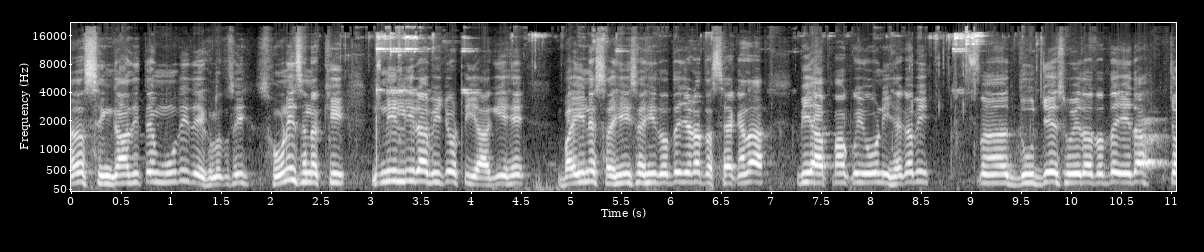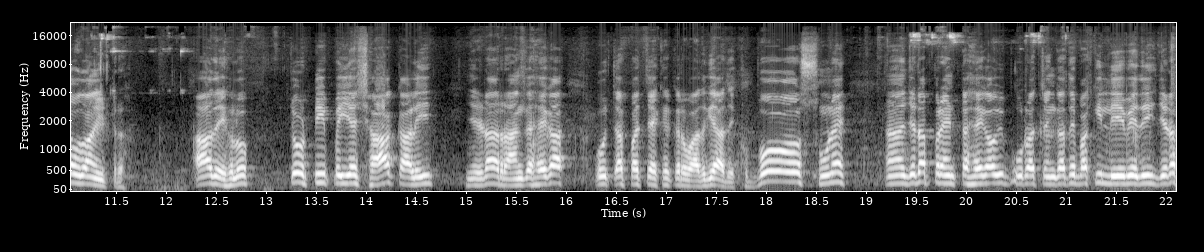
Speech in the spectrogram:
ਅਹ ਸਿੰਗਾਂ ਦੀ ਤੇ ਮੂੰਹ ਦੀ ਦੇਖ ਲਓ ਤੁਸੀਂ ਸੋਹਣੀ ਸੁਨੱਖੀ ਨੀਲੀ ਰਾਵੀ ਝੋਟੀ ਆ ਗਈ ਇਹ ਬਾਈ ਨੇ ਸਹੀ ਸਹੀ ਦੁੱਧ ਜਿਹੜਾ ਦੱਸਿਆ ਕਹਿੰਦਾ ਵੀ ਆਪਾਂ ਕੋਈ ਉਹ ਨਹੀਂ ਹੈਗਾ ਵੀ ਦੂਜੇ ਸੂਏ ਦਾ ਦੁੱਧ ਇਹਦਾ 14 ਲੀਟਰ। ਆਹ ਦੇਖ ਲਓ, ਝੋਟੀ ਪਈ ਆ ਸ਼ਾਹ ਕਾਲੀ, ਜਿਹੜਾ ਰੰਗ ਹੈਗਾ, ਉਹ ਆਪਾਂ ਚੈੱਕ ਕਰਵਾ ਦਈਏ। ਆ ਦੇਖੋ, ਬਹੁਤ ਸੋਹਣੇ ਜਿਹੜਾ ਪ੍ਰਿੰਟ ਹੈਗਾ ਉਹ ਵੀ ਪੂਰਾ ਚੰਗਾ ਤੇ ਬਾਕੀ ਲੇਵੇ ਦੀ ਜਿਹੜਾ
